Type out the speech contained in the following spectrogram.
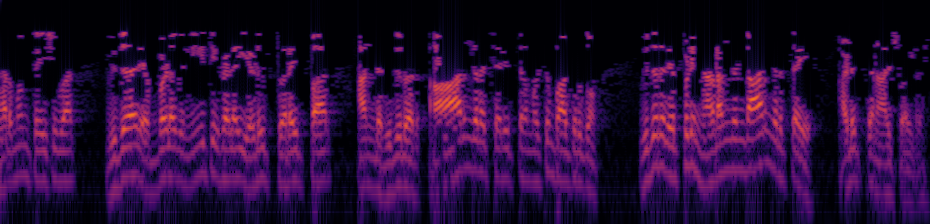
தர்மம் பேசுவார்? விதுரர் எவ்வளவு நீதிகளை எடுத்துரைப்பார்? அந்த விதுரர் ஆறுங்கிற சரித்திரம் மட்டும் பார்த்திருக்கோம். விதுரர் எப்படி நடந்துட்டாருங்கிறதை அடுத்த நாள் சொல்றேன்.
